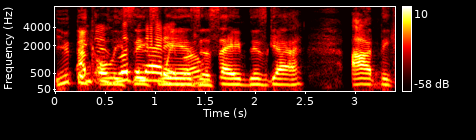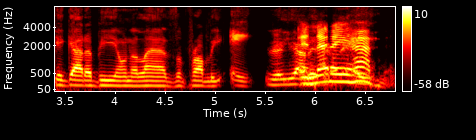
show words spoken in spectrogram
You think only six at it, wins to save this guy? I think it gotta be on the lines of probably eight. And that ain't eight. happening.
